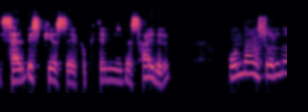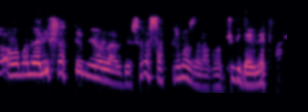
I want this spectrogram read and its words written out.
serbest piyasaya, kapitalizme saydırıp ondan sonra da ama bana lif sattırmıyorlar diyor. Sana sattırmazlar ablam çünkü devlet var.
